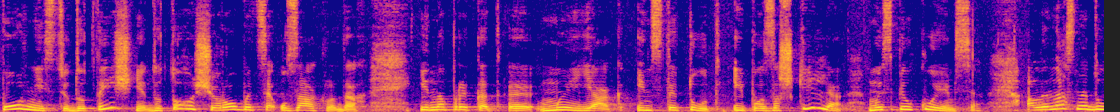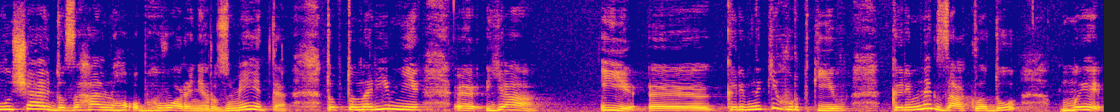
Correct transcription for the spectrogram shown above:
Повністю дотичні до того, що робиться у закладах, і, наприклад, ми, як інститут і позашкілля, ми спілкуємося, але нас не долучають до загального обговорення, розумієте? Тобто на рівні я і керівники гуртків, керівник закладу, ми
